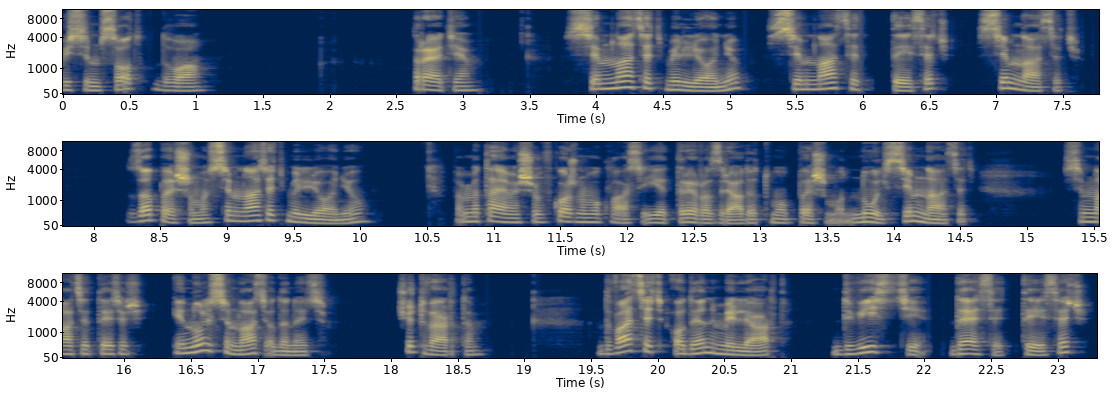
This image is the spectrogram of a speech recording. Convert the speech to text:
802. Третє. 17 мільйонів 17 тисяч 17. Запишемо 17 мільйонів. Пам'ятаємо, що в кожному класі є 3 розряди, тому пишемо 0,17 17 тисяч і 0,17 одиниць. Четверте. 21 мільярд 210 тисяч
